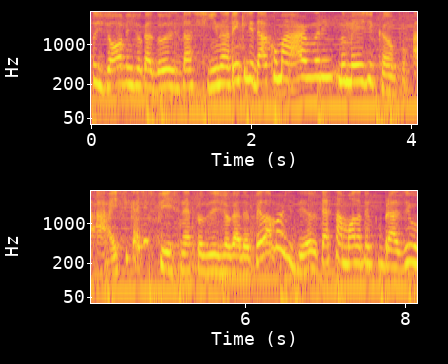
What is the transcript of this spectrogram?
Os jovens jogadores da China têm que lidar com uma árvore no meio de campo. Ah, aí fica difícil, né, produzir jogador. Pelo amor de Deus. Se essa moda vem pro Brasil,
